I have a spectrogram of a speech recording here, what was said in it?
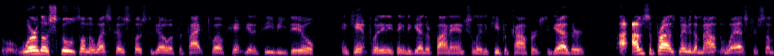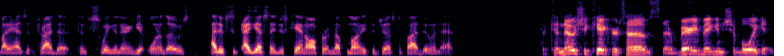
where are those schools on the West Coast supposed to go if the Pac 12 can't get a TV deal and can't put anything together financially to keep a conference together? I, am surprised maybe the Mountain West or somebody hasn't tried to, to swing in there and get one of those. I just I guess they just can't offer enough money to justify doing that. The Kenosha Kickers Hubbs, they're very big in Sheboygan.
